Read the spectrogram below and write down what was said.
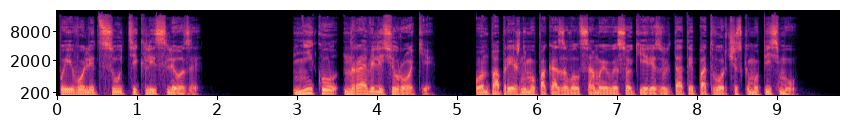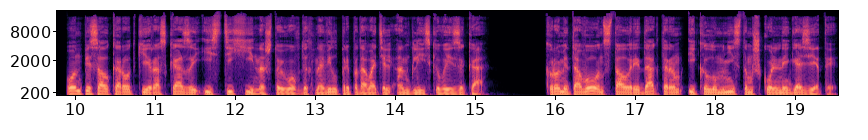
По его лицу текли слезы. Нику нравились уроки. Он по-прежнему показывал самые высокие результаты по творческому письму. Он писал короткие рассказы и стихи, на что его вдохновил преподаватель английского языка. Кроме того, он стал редактором и колумнистом школьной газеты.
